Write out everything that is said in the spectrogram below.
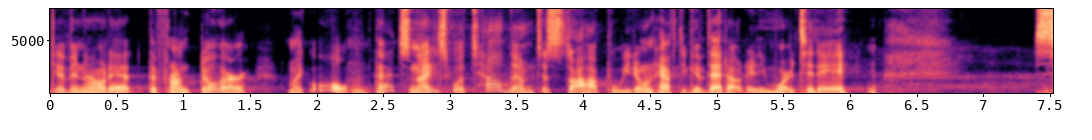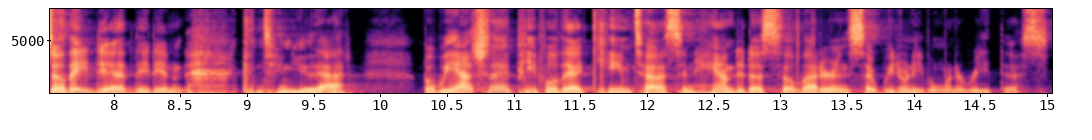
given out at the front door. I'm like, Oh, that's nice. Well, tell them to stop. We don't have to give that out anymore today. so they did. They didn't continue that. But we actually had people that came to us and handed us the letter and said, We don't even want to read this.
